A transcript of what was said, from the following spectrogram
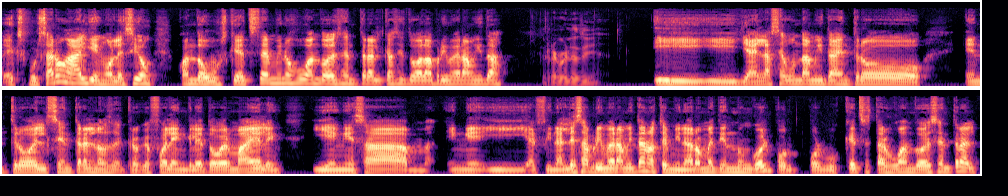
expulsaron a alguien o lesión, cuando Busquets terminó jugando de central casi toda la primera mitad. Recuerdo, sí. Y, ya en la segunda mitad entró, entró el central, no sé, creo que fue el Engleto Vermaelen y en esa y al final de esa primera mitad nos terminaron metiendo un gol por, por Busquets estar jugando de central.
